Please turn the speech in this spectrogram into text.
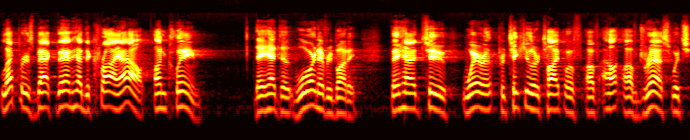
lepers back then had to cry out, unclean. They had to warn everybody. They had to wear a particular type of, of, out, of dress which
